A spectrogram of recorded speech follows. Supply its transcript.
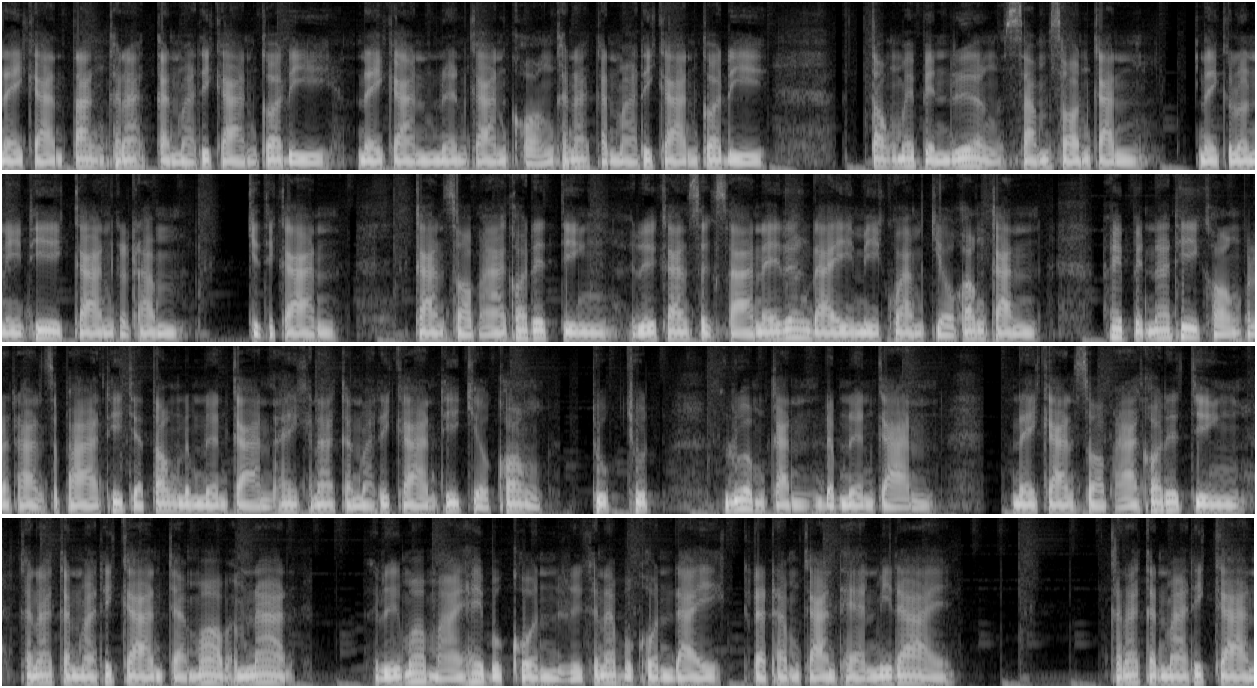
ในการตั้งคณะกรรมาธิการก็ดี ในการดำเนินการของคณะกรรมาธิการก็ดี ต้องไม่เป็นเรื่องซ้ำซ้อนกัน ในกรณีที่การกระทำกิจการ การสอบหาข้อเท็จจริง หรือการศึกษาในเรื่องใดมีความเกี่ยวข้องกัน ให้เป็นหน้าที่ของประธานสภาที่จะต้องดำเนินการให้คณะกรรมาการที่เกี่ยวข้องทุกชุด ร่วมกันดำเนินการ ในการสอบหาข้อเท็จจริง คณะกรรมาการจะมอบอำนาจ หรือมอบหมายให้บุคคล หรือคณะบุคคลใดกระทำการแทนไม่ได้ คณะกรรมาการ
